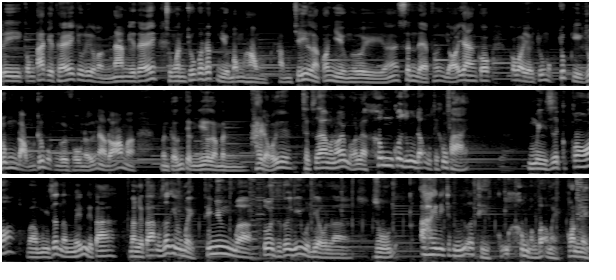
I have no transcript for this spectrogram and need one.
đi công tác như thế chú đi vào miền nam như thế xung quanh chú có rất nhiều bông hồng thậm chí là có nhiều người ờ, xinh đẹp hơn giỏi giang cô. Có bao giờ chú một chút gì rung động trước một người phụ nữ nào đó mà mình tưởng chừng như là mình thay đổi. Thực ra mà nói bảo là không có rung động thì không phải. Mình rất có và mình rất là mến người ta và người ta cũng rất yêu mình. Thế nhưng mà tôi thì tôi nghĩ một điều là dù ai đi chăng nữa thì cũng không bằng vợ mình con mình.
